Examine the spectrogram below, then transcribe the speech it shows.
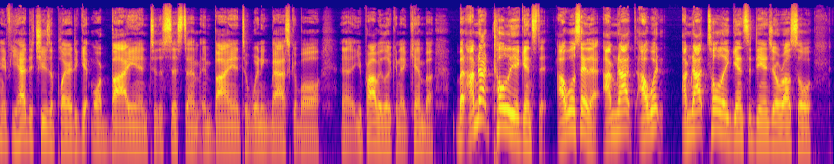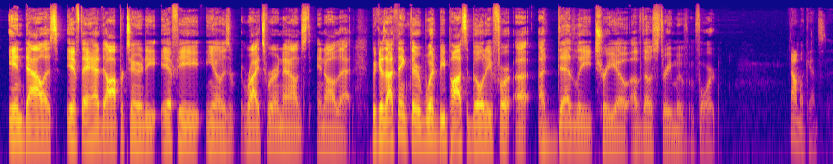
if you had to choose a player to get more buy-in to the system and buy-in to winning basketball, uh, you're probably looking at Kemba. But I'm not totally against it. I will say that I'm not. I wouldn't. I'm not totally against the D'Angelo Russell in Dallas if they had the opportunity, if he, you know, his rights were announced and all that, because I think there would be possibility for a, a deadly trio of those three moving forward. I'm against it.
